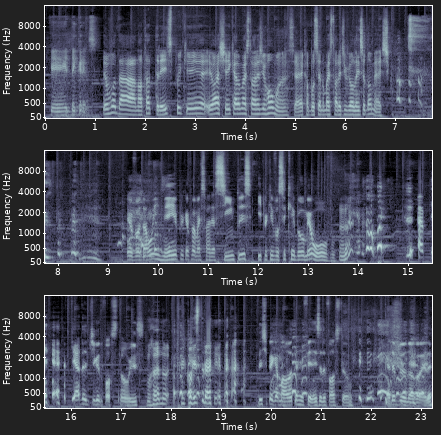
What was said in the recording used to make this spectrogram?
Porque tem criança. Eu vou dar nota 3 porque eu achei que era uma história de romance. Aí acabou sendo uma história de violência doméstica. Eu vou dar um e-mail porque foi uma história simples e porque você quebrou o meu ovo. Hã? É, é piada antiga do Faustão isso. Mano, ficou estranho. Deixa eu pegar uma outra referência do Faustão. Cadê o Bruno agora?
